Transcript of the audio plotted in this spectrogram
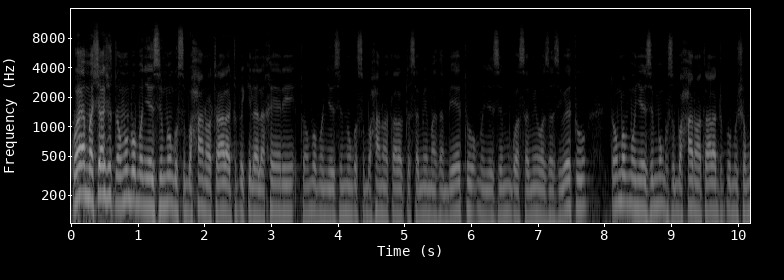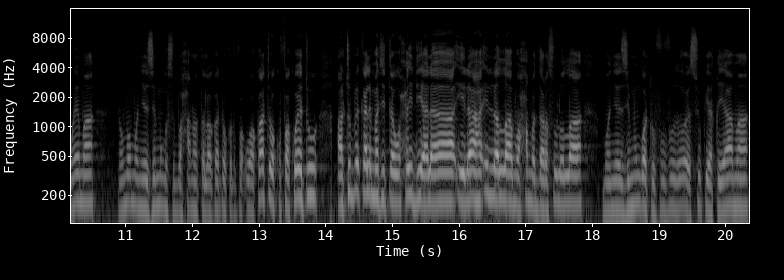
kwa haya machache tunamwomba mwenyezi mungu subhanahu wataala atupe kila la kheri. Tunaomba mwenyezi mungu subhanahu wataala tusamie madhambi yetu. Mwenyezi mungu wazazi wetu. Tunaomba mwenyezi mungu subhanahu wataala atupe mwisho mwema. Tunaomba mwenyezi subhanahu wataala wakati wa kufa- kwetu atupe kalimati tauhidi ya la ilaha illallah rasulullah. Mwenyezi mungu atufufue siku ya qiama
